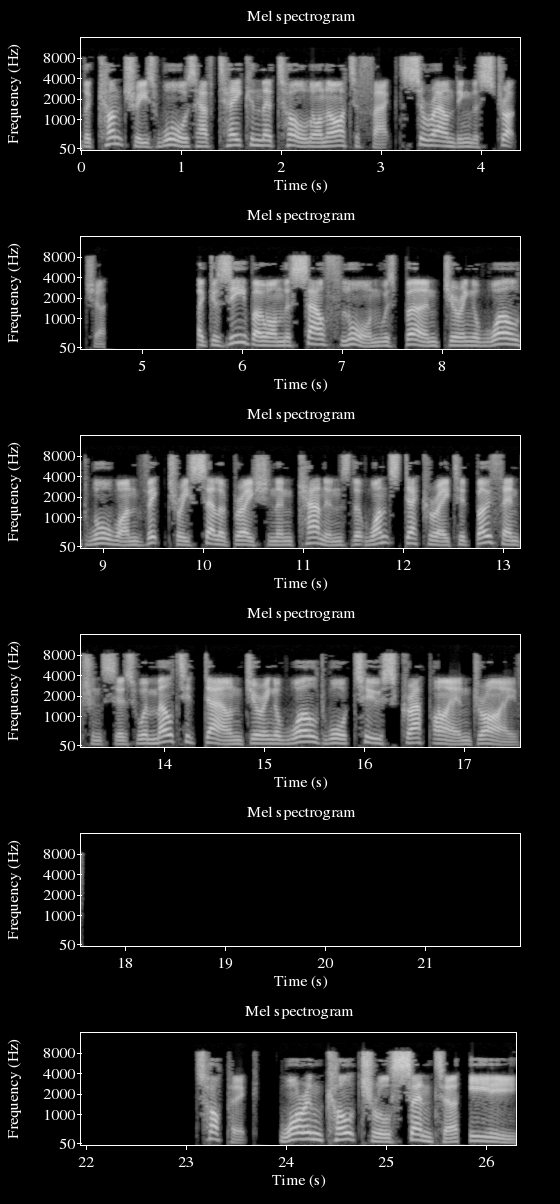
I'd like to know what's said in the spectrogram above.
The country's wars have taken their toll on artifacts surrounding the structure. A gazebo on the south lawn was burned during a World War I victory celebration and cannons that once decorated both entrances were melted down during a World War II scrap iron drive. Warren Cultural Center, e.e.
